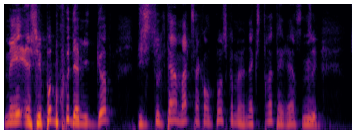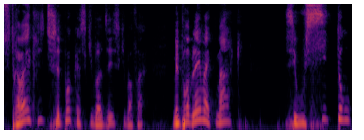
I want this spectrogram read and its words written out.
mais j'ai pas beaucoup d'amis de gars. Puis je dis tout le temps, Marc, ça compte pas, c'est comme un extraterrestre. Tu, sais. tu travailles avec lui, tu sais pas ce qu'il va dire, ce qu'il va faire. Mais le problème avec Marc, c'est aussitôt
